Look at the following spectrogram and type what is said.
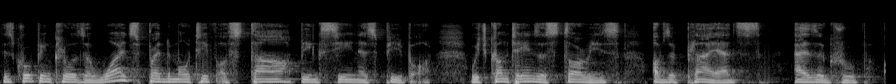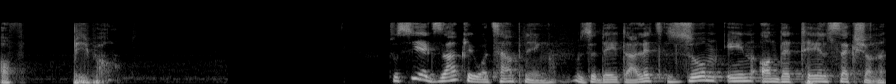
this group includes a widespread motif of stars being seen as people, which contains the stories of the Pleiades as a group of people. To see exactly what's happening with the data, let's zoom in on the tail section,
